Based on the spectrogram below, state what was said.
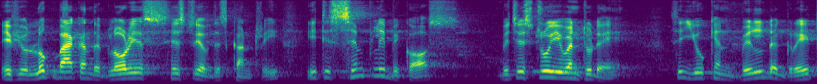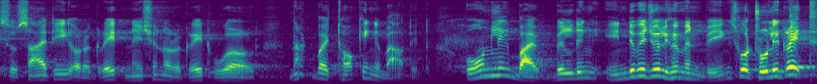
If you look back on the glorious history of this country, it is simply because, which is true even today, see, you can build a great society or a great nation or a great world not by talking about it, only by building individual human beings who are truly great.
